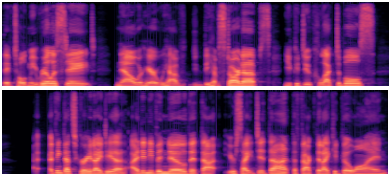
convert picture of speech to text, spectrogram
They've told me real estate. Now we're here. We have we have startups. You could do collectibles. I think that's a great idea. I didn't even know that that your site did that. The fact that I could go on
